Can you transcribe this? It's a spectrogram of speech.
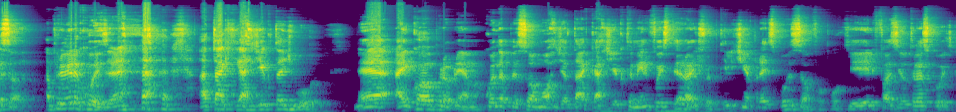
Olha só, a primeira coisa, né? ataque cardíaco tá de boa. Né? Aí qual é o problema? Quando a pessoa morre de ataque cardíaco também não foi esteroide, foi porque ele tinha predisposição, foi porque ele fazia outras coisas.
